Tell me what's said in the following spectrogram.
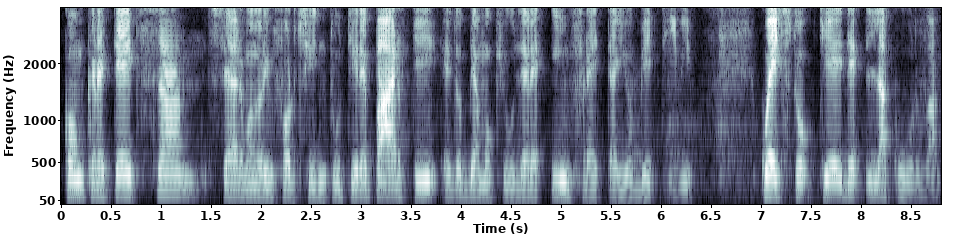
concretezza, servono rinforzi in tutti i reparti e dobbiamo chiudere in fretta gli obiettivi. Questo chiede la curva.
